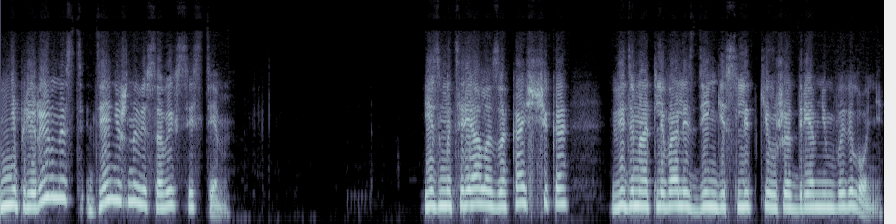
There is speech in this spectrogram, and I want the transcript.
Непрерывность денежно-весовых систем. Из материала заказчика, видимо, отливались деньги-слитки уже в древнем Вавилоне.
